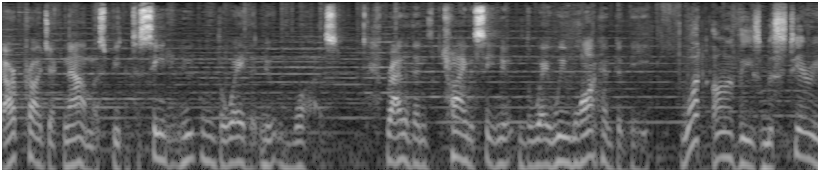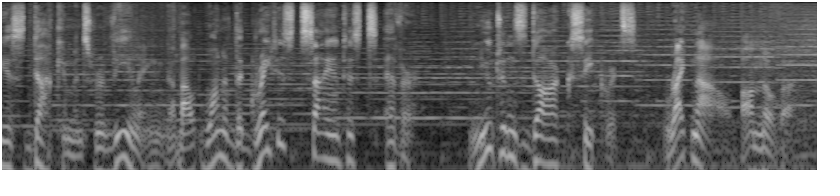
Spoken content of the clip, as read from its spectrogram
Our project now must be to see Newton the way that Newton was, rather than trying to see Newton the way we want him to be. What are these mysterious documents revealing about one of the greatest scientists ever? Newton's Dark Secrets, right now on NOVA.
